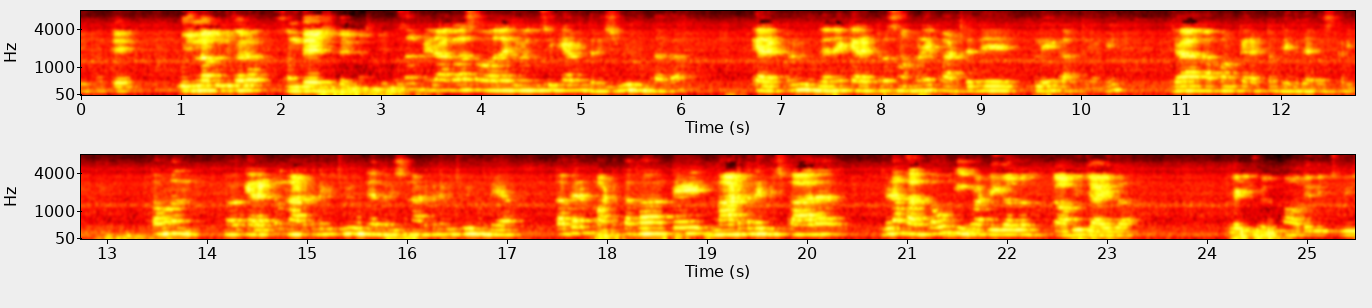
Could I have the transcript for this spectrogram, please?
ਠੀਕ ਹੈ, ਤੇ ਕੁਝ ਨਾ ਕੁਝ ਫਿਰ ਸੰਦੇਸ਼ ਦੇ ਦਿੰਦੇ ਸਰ, ਮੇਰਾ ਅਗਲਾ ਸਵਾਲ ਹੈ, ਜਿਵੇਂ ਤੁਸੀਂ ਕਿਹਾ ਵੀ ਦ੍ਰਿਸ਼ ਵੀ ਹੁੰਦਾਗਾ ਕੈਰੈਕਟਰ ਵੀ ਹੁੰਦੇ ਨੇ ਕੈਰੈਕਟਰ ਸਾਹਮਣੇ ਪਰਦੇ ਤੇ ਪਲੇ ਕਰਦੇ ਹੈਗੇ। ਜਾਂ ਆਪਾਂ ਨੂੰ ਕੈਰੈਕਟਰ ਦਿਖਦਾ ਹੈ ਸਕਰੀਨ ਤੇ ਤਾਂ ਹੁਣ ਕੈਰੈਕਟਰ ਨਾਟਕ ਦੇ ਵਿੱਚ ਵੀ ਹੁੰਦੇ ਆ, ਦ੍ਰਿਸ਼ ਨਾਟਕ ਦੇ ਵਿੱਚ ਵੀ ਹੁੰਦੇ ਆ। ਤਾਂ ਫਿਰ ਪਟ ਕਥਾ ਤੇ ਨਾਟਕ ਦੇ ਵਿਚਕਾਰ ਜਿਹੜਾ ਫ਼ਰਕ ਆ ਉਹ ਕੀ ਹੈ? ਗੱਲ ਕਾਫੀ ਜਾਇਜ਼ ਜਿਹੜੀ ਫਿਲਮ ਆ ਉਹਦੇ ਵਿੱਚ ਵੀ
